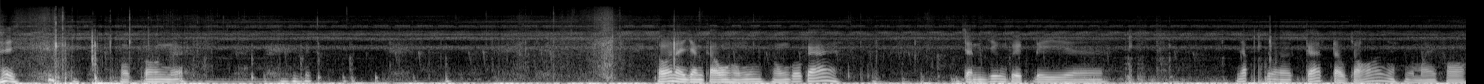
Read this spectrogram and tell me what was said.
Đây một con nữa. Tối nay dân câu không không có cá. Tranh với việc đi ờ, nhấp ờ, cá trầu chó nha ngày mai kho.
